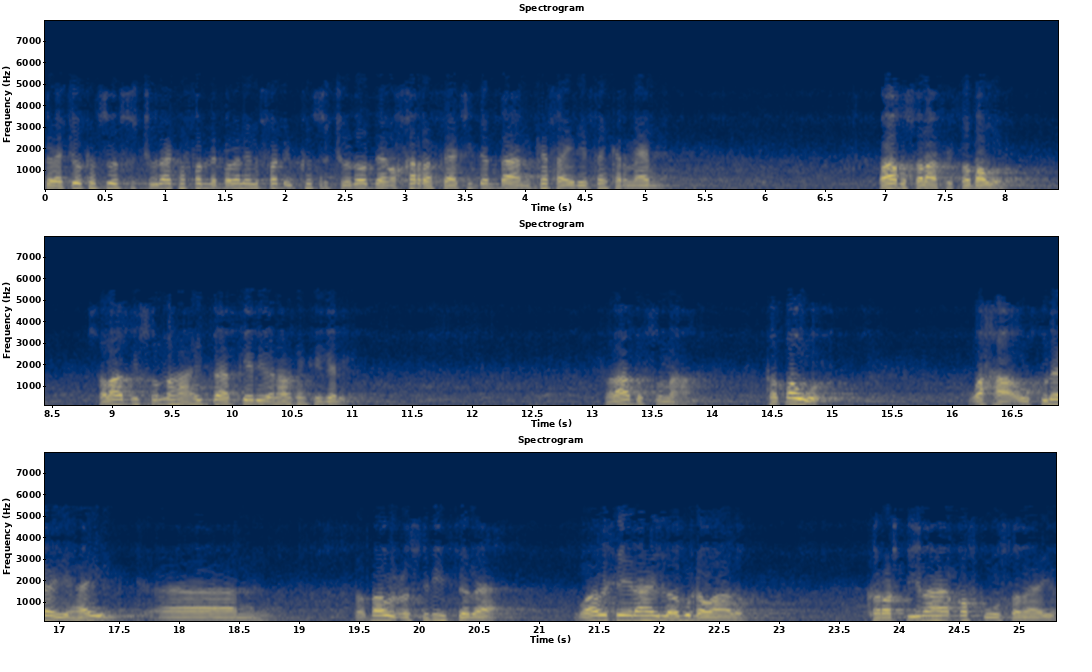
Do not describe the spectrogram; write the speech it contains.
سلاجو كسو سجودا كفضل بدن إن فضل كسو سجودا ده خر ساجدا بان كفى إذا سنكر baabu salaati tadawur salaadii sunnaha ahayd baabkeedii baan halkan ka geli. Salaada sunnaha. Tadawuc waxa uu kuleeyahay tadawucu sidiisaba waa wixii ilaahay loogu dhowaado. Kororsiimaha qofku uu sameeyo.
